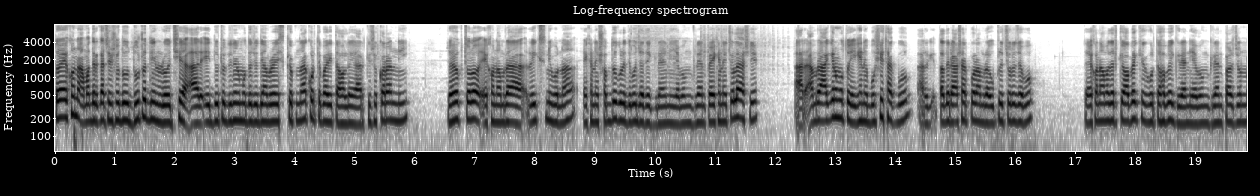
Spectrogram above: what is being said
তো এখন আমাদের কাছে শুধু দুটো দিন রয়েছে আর এই দুটো দিনের মধ্যে যদি আমরা স্কেপ না করতে পারি তাহলে আর কিছু করার নেই। যাই হোক চলো এখন আমরা রিস্ক নিব না। এখানে শব্দ করে দেবো যাতে গ্র্যানি এবং গ্র্যান্ডপা এখানে চলে আসে। আর আমরা আগের মতো এখানে বসে থাকব আর তাদের আসার পর আমরা উপরে চলে যাব। তো এখন আমাদেরকে অপেক্ষা করতে হবে গ্র্যানি এবং গ্র্যান্ডপার জন্য।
